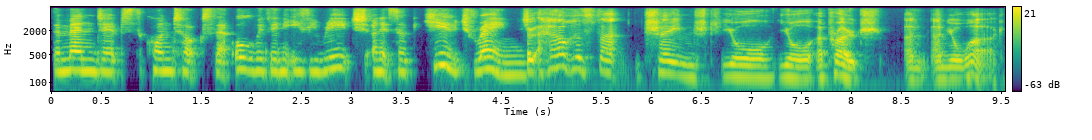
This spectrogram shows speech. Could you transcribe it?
the Mendips, the Quantocks, they're all within easy reach and it's a huge range. How has that changed your your approach and, and your work?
